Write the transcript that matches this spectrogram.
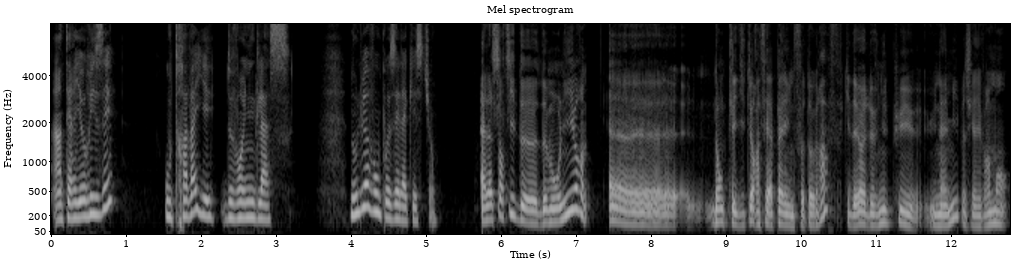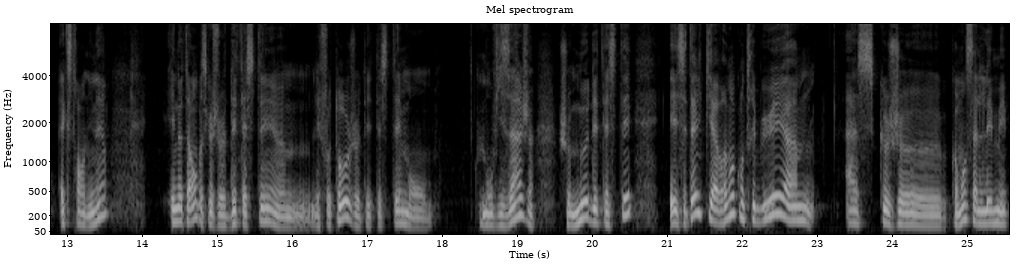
Intériorisé Ou travaillé devant une glace? Nous lui avons posé la question. À la sortie de, mon livre, euh, donc l'éditeur a fait appel à une photographe, qui d'ailleurs est devenue depuis une amie, parce qu'elle est vraiment extraordinaire. Et notamment parce que je détestais euh, les photos, je détestais mon, visage, je me détestais. Et c'est elle qui a vraiment contribué à, ce que je commence à l'aimer.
